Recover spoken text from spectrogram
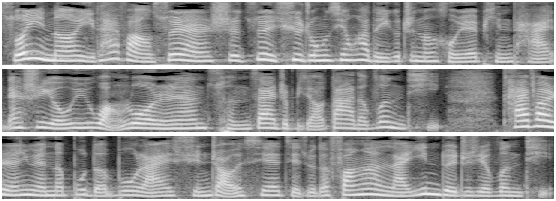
所以呢，以太坊虽然是最去中心化的一个智能合约平台，但是由于网络仍然存在着比较大的问题，开发人员呢不得不来寻找一些解决的方案来应对这些问题。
